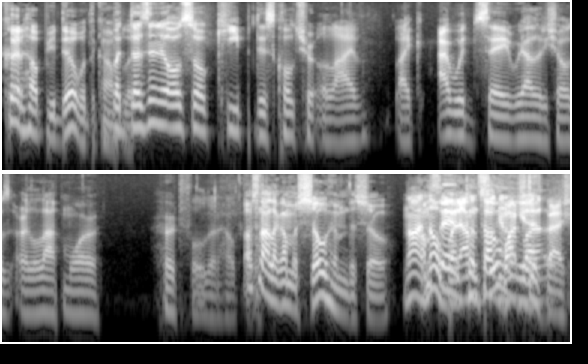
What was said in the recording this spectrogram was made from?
could help you deal with the conflict. But doesn't it also keep this culture alive? Like I would say, reality shows are a lot more hurtful than helpful. Oh, it's not like I'm gonna show him the show. No, I I'm know, but I'm talking about it- this, Bash.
